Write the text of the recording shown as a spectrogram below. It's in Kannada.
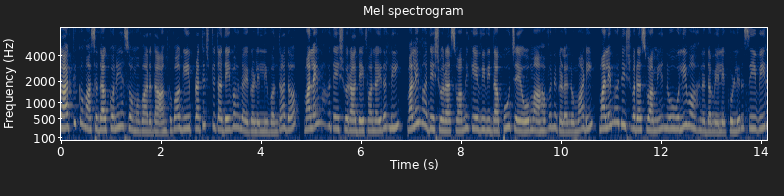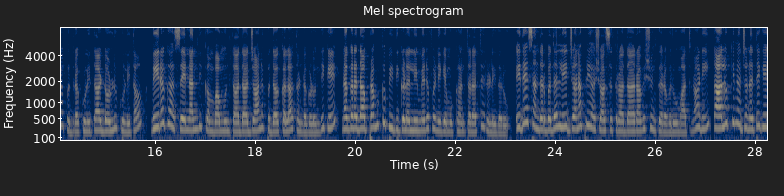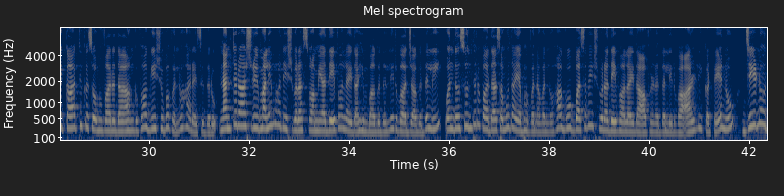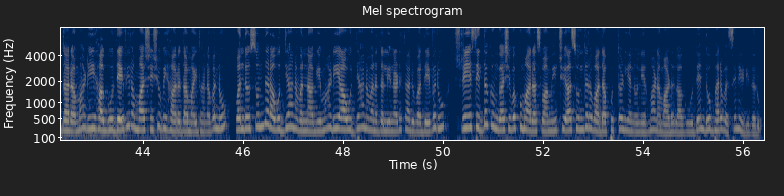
ಕಾರ್ತಿಕ ಮಾಸದ ಕೊನೆಯ ಸೋಮವಾರದ ಅಂಗವಾಗಿ ಪ್ರತಿಷ್ಠಿತ ದೇವಾಲಯಗಳಲ್ಲಿ ಒಂದಾದ ಮಲೈಮಹದೇಶ್ವರ ದೇವಾಲಯದಲ್ಲಿ ಮಲೆಮಹದೇಶ್ವರ ಸ್ವಾಮಿಗೆ ವಿವಿಧ ಪೂಜೆ, ಹೋಮ ಹವನಗಳನ್ನು ಮಾಡಿ ಮಲೆಮಹದೇಶ್ವರ ಸ್ವಾಮಿಯನ್ನು ಹುಲಿ ವಾಹನದ ಮೇಲೆ ಕುಳ್ಳಿರಿಸಿ ವೀರಭದ್ರ ಕುಣಿತ, ಡೊಳ್ಳು ಕುಣಿತ, ವೀರಗಾಸೆ, ನಂದಿಕಂಬ ಮುಂತಾದ ಜಾನಪದ ಕಲಾ ತಂಡಗಳೊಂದಿಗೆ ನಗರದ ಪ್ರಮುಖ ಬೀದಿಗಳಲ್ಲಿ ಮೆರವಣಿಗೆ ಮುಖಾಂತರ ತೆರಳಿದರು. ಇದೇ ಸಂದರ್ಭದಲ್ಲಿ ಜನಪ್ರಿಯ ಶಾಸಕರಾದ ರವಿಶಂಕರ್ ಅವರು ಮಾತನಾಡಿ, ತಾಲೂಕಿನ ಜನತೆಗೆ ಕಾರ್ತಿಕ ಸೋಮವಾರದ ಅಂಗವಾಗಿ ಶುಭವನ್ನು ಹಾರೈಸಿದರು. ನಂತರ ಶ್ರೀ ಮಲೆಮಹದೇಶ್ವರ ಸ್ವಾಮಿಯ ದೇವಾಲಯದ ಹಿಂಭಾಗದಲ್ಲಿರುವ ಜಾಗದಲ್ಲಿ ಒಂದು ಸುಂದರವಾದ ಸಮುದಾಯ ಭವನವನ್ನು ಹಾಗೂ ಬಸವೇಶ್ವರ ದೇವಾಲಯದ ಆವರಣದಲ್ಲಿರುವ ಅರಳಿಕಟ್ಟೆಯನ್ನು ಜೀರ್ಣೋದ್ಧಾರ ಮಾಡಿ ಹಾಗೂ ದೇವಿರಮ್ಮ ಶಿಶು ವಿಹಾರದ ಮೈದಾನವನ್ನು ಒಂದು ಸುಂದರ ಉದ್ಯಾನವನ್ನಾಗಿ ಮಾಡಿ, ಆ ಉದ್ಯಾನವನದಲ್ಲಿ ನಡೆತಾ ಇರುವ ದೇವರು ಶ್ರೀ ಸಿದ್ಧಗಂಗಾ ಶಿವಕುಮಾರ ಸ್ವಾಮೀಜಿಯ ಸುಂದರವಾದ ಪುತ್ಥಳಿಯನ್ನು ನಿರ್ಮಾಣ ಮಾಡಲಾಗುವುದೆಂದು ಭರವಸೆ ನೀಡಿದರು.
